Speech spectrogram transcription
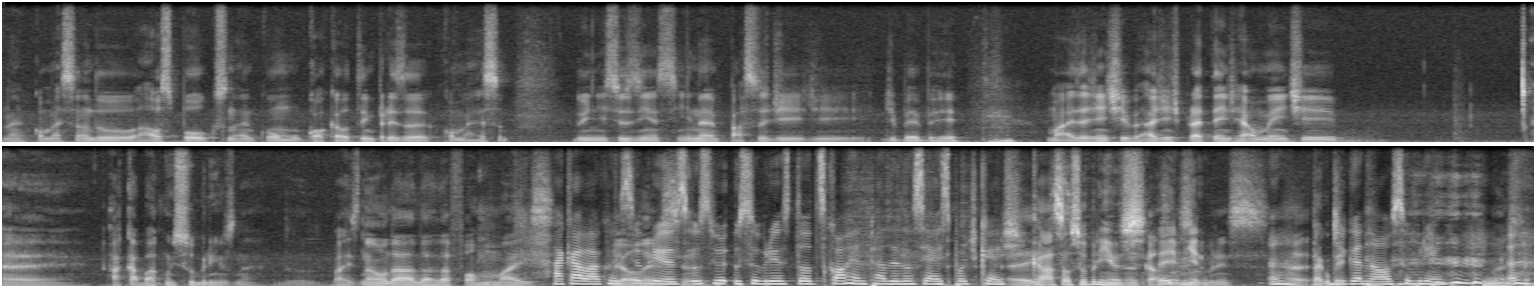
né? começando aos poucos, né? como qualquer outra empresa começa, do iníciozinho assim, né? passa de, de, de bebê, mas a gente, a gente pretende realmente é, acabar com os sobrinhos, né? Mas não da, da, da forma mais... Acabar com os sobrinhos. Violência. Os, os sobrinhos todos correndo para denunciar esse podcast. É Caça aos sobrinhos. Caça aos sobrinhos. Ah, É, Pega o Diga não ao sobrinho. mas,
